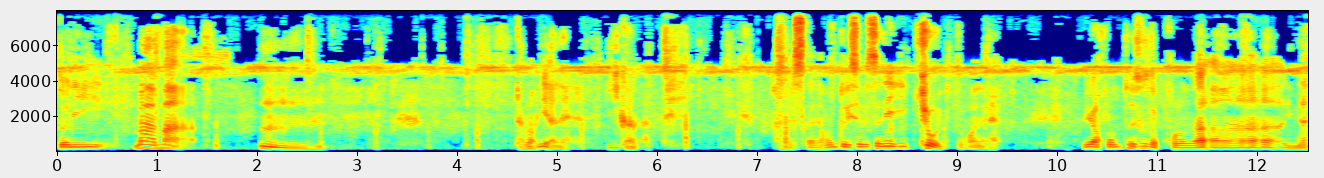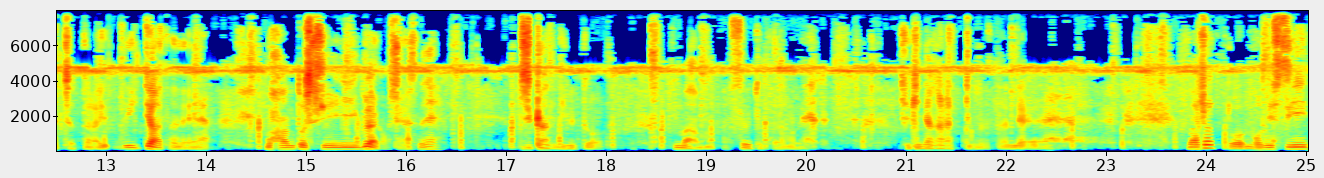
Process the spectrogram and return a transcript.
当に、まあまあ、うん、たまにはね、いいかなっていう感じですかね。本当に久々に今日行ったとかね。いや、本当にそうだ、コロナになっちゃったら行ってなかったね。もう半年ぐらいかもしれないですね。時間で言うと。まあまあ、そういうところもね、行きながらってことだったんで、まあちょっと飲みすぎ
